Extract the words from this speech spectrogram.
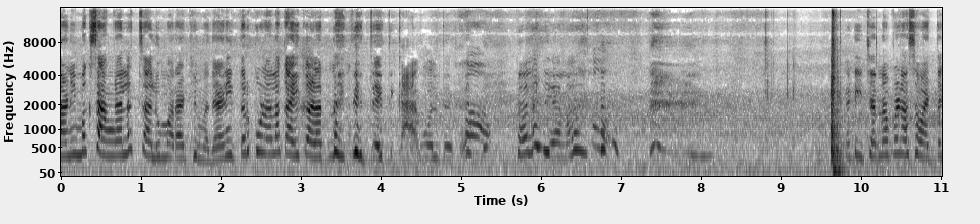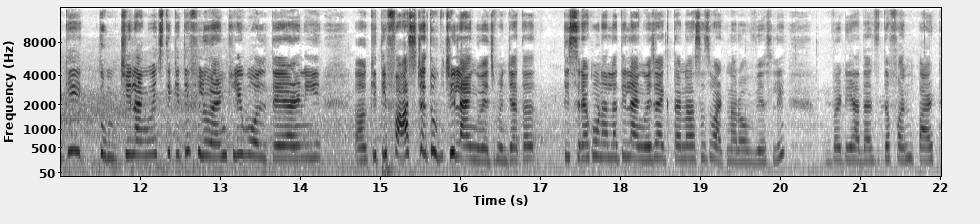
आणि मग सांगायलाच चालू मराठीमध्ये. आणि इतर कुणाला काही कळत नाही तिथे. ती काय बोलते ते. हो. ना जिया ना? त्या टीचरना पण असं वाटतं की तुमची लँग्वेज ती किती फ्लुएंटली बोलते आणि किती फास्ट आहे तुमची लँग्वेज म्हणजे आता तिसऱ्या कोणाला ती लँग्वेज ऐकताना असंच वाटणार obviously but yeah that's the fun part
